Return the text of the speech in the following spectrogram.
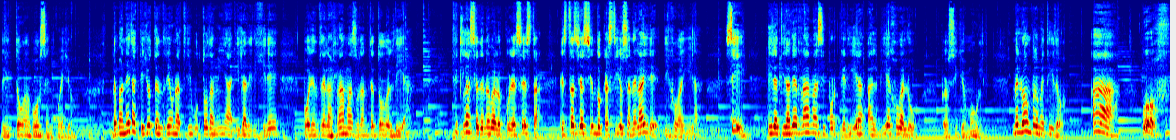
gritó a voz en cuello, de manera que yo tendré una tribu toda mía y la dirigiré por entre las ramas durante todo el día. ¿Qué clase de nueva locura es esta? Estás ya haciendo castillos en el aire, dijo Bagheera. Sí, y le tiraré ramas y porquería al viejo Balú, prosiguió Mowgli. Me lo han prometido. ¡Ah! ¡Uf!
